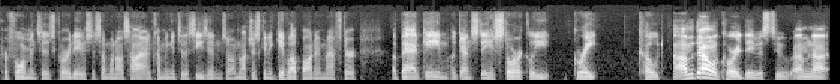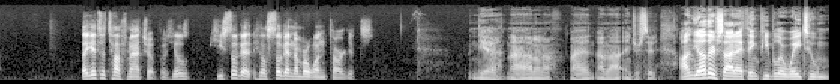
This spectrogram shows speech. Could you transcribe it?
performances. Corey Davis is someone I was high on coming into the season, so I'm not just going to give up on him after a bad game against a historically great coach. I'm down with Corey Davis too. I'm not like it's a tough matchup, but he'll he still get he'll still get number one targets. Yeah, I I don't know. I, I'm not interested. On the other side, I think people are way too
